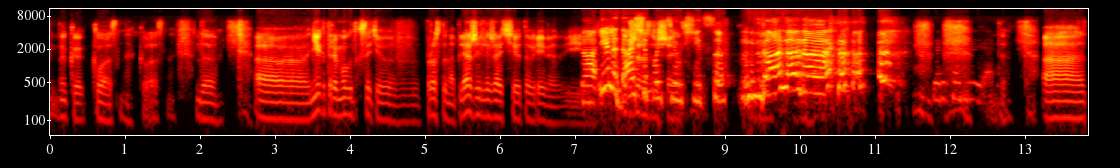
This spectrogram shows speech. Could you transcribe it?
Ну как, классно, классно, да. А, некоторые могут, кстати, просто на пляже лежать все это время. И да, или дальше пойти учиться. Да, да, да. А,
